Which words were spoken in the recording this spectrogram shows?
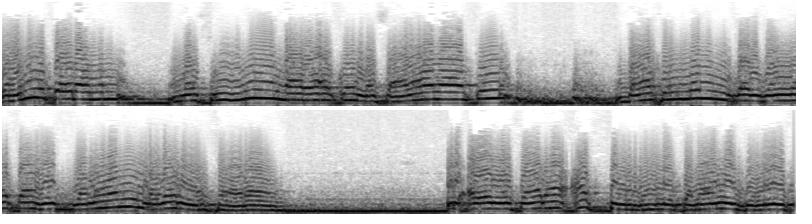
وهي ترى من مسيحيين يكون مسارات داخل من در جنة الزمان مگر مسارا أي مسارا أصل من تمام الجنيس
